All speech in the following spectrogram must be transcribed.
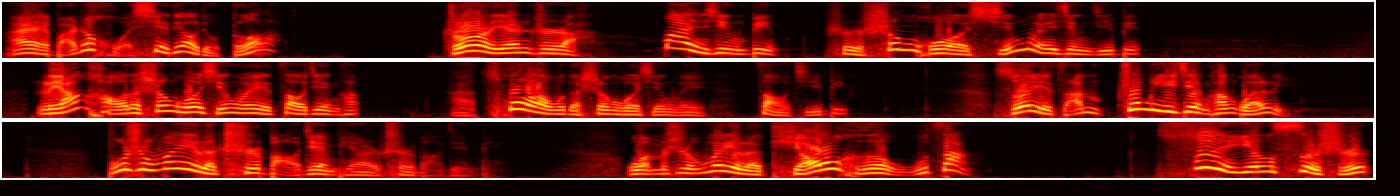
哎，把这火泄掉就得了。总而言之啊，慢性病。是生活行为性疾病。良好的生活行为造健康，啊，错误的生活行为造疾病。所以，咱们中医健康管理，不是为了吃保健品而吃保健品，我们是为了调和五脏，顺应四时，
